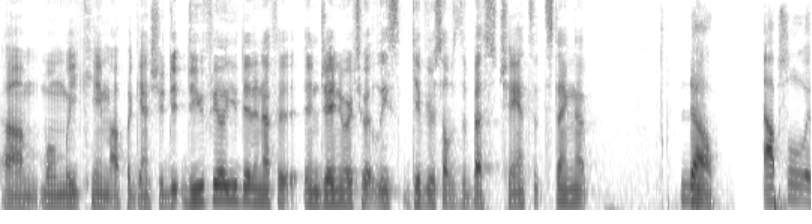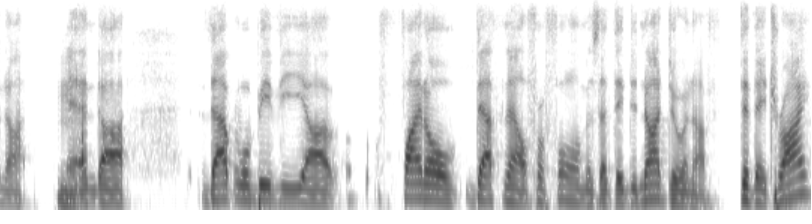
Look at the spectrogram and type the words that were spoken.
um, when we came up against you. Do, do, you feel you did enough in January to at least give yourselves the best chance at staying up? No, absolutely not. Mm. And uh, that will be the uh, final death knell for Fulham is that they did not do enough. Did they try?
